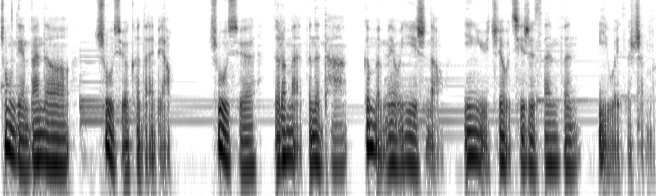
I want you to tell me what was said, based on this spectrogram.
重点班的数学课代表，数学得了满分的他根本没有意识到英语只有七十三分意味着什么。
